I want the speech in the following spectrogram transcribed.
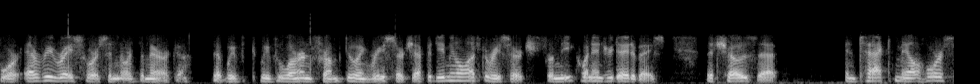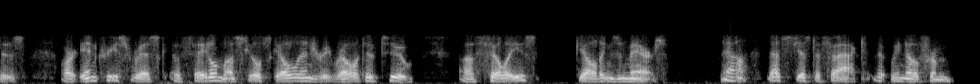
for every racehorse in North America that we've we've learned from doing research, epidemiological research from the equine injury database that shows that intact male horses are increased risk of fatal musculoskeletal injury relative to uh, fillies, geldings, and mares. Now, that's just a fact that we know from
